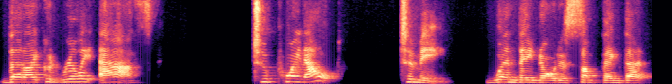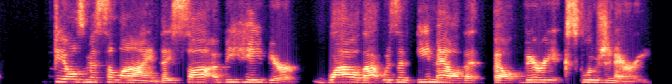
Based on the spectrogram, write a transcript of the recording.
that I could really ask to point out to me when they notice something that feels misaligned. They saw a behavior. Wow, that was an email that felt very exclusionary.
